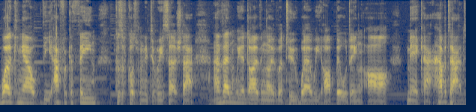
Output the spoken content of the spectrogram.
working out the Africa theme, because of course we need to research that, and then we are diving over to where we are building our meerkat habitat.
